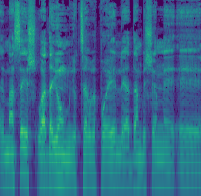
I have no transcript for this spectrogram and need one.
למעשה הוא עד היום יוצר ופועל, אדם בשם אה, אה,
